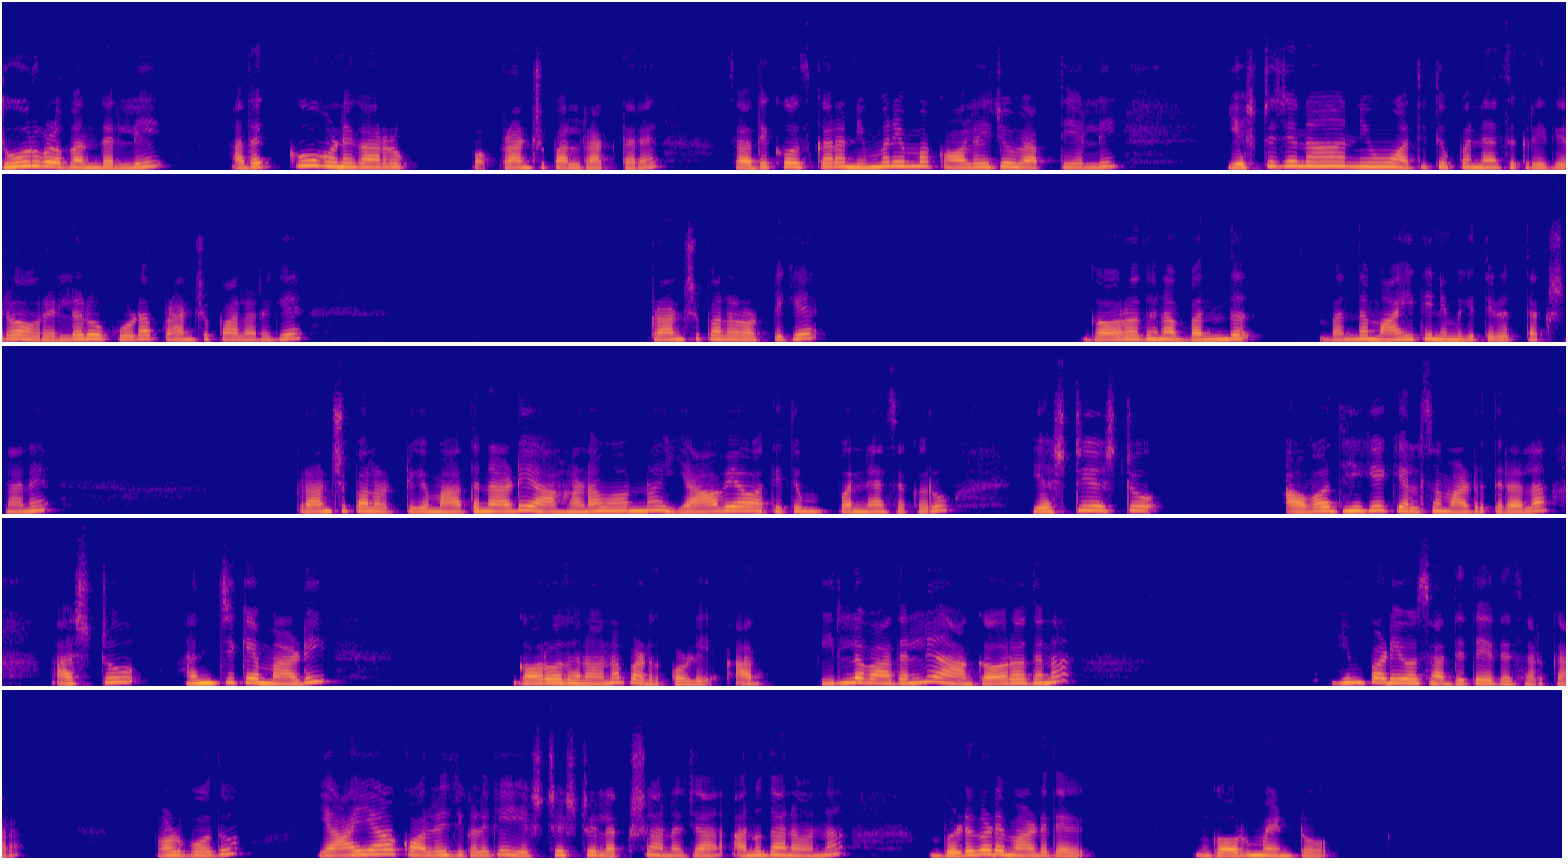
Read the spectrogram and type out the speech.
ದೂರುಗಳು ಬಂದಲ್ಲಿ ಅದಕ್ಕೂ ಹೊಣೆಗಾರರು ಪ್ರಾಂಶುಪಾಲರಾಗ್ತಾರೆ. ಸೊ, ಅದಕ್ಕೋಸ್ಕರ ನಿಮ್ಮ ನಿಮ್ಮ ಕಾಲೇಜು ವ್ಯಾಪ್ತಿಯಲ್ಲಿ ಎಷ್ಟು ಜನ ನೀವು ಅತಿಥಿ ಉಪನ್ಯಾಸಕರಿದ್ದೀರೋ ಅವರೆಲ್ಲರೂ ಕೂಡ ಪ್ರಾಂಶುಪಾಲರಿಗೆ, ಪ್ರಾಂಶುಪಾಲರೊಟ್ಟಿಗೆ ಗೌರವಧನ ಬಂದ ಬಂದ ಮಾಹಿತಿ ನಿಮಗೆ ತಿಳಿದ ತಕ್ಷಣವೇ ಪ್ರಾಂಶುಪಾಲರೊಟ್ಟಿಗೆ ಮಾತನಾಡಿ ಆ ಹಣವನ್ನು ಯಾವ್ಯಾವ ಅತಿಥಿ ಉಪನ್ಯಾಸಕರು ಎಷ್ಟು ಎಷ್ಟು ಅವಧಿಗೆ ಕೆಲಸ ಮಾಡಿರ್ತೀರಲ್ಲ ಅಷ್ಟು ಹಂಚಿಕೆ ಮಾಡಿ ಗೌರವಧನವನ್ನು ಪಡೆದುಕೊಳ್ಳಿ. ಅದು ಇಲ್ಲವಾದಲ್ಲಿ ಆ ಗೌರವಧನ ಹಿಂಪಡೆಯುವ ಸಾಧ್ಯತೆ ಇದೆ ಸರ್ಕಾರ. ನೋಡ್ಬೋದು ಯಾವ ಯಾವ ಕಾಲೇಜುಗಳಿಗೆ ಎಷ್ಟೆಷ್ಟು ಲಕ್ಷ ಅನುಜಾ, ಅನುದಾನವನ್ನು ಬಿಡುಗಡೆ ಮಾಡಿದೆ ಗೌರ್ಮೆಂಟು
